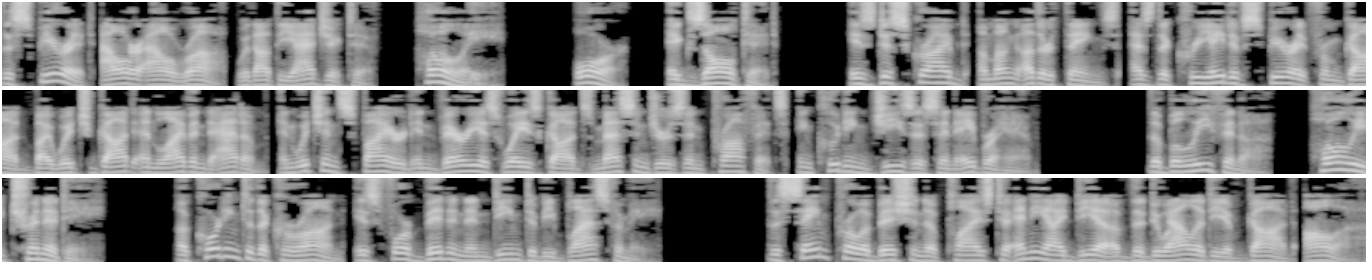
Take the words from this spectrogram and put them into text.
The Spirit al without the adjective holy or exalted is described, among other things, as the creative spirit from God by which God enlivened Adam, and which inspired in various ways God's messengers and prophets, including Jesus and Abraham. The belief in a Holy Trinity, according to the Quran, is forbidden and deemed to be blasphemy. The same prohibition applies to any idea of the duality of God Allah.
